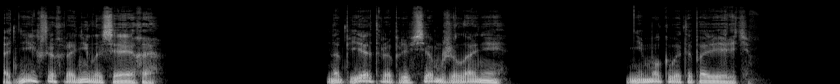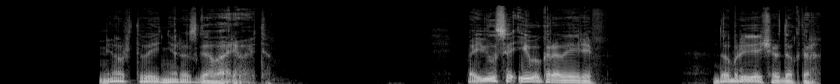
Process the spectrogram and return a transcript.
от них сохранилось эхо. Но Пьетро при всем желании не мог в это поверить. Мертвые не разговаривают. Появился Иво Кравери. «Добрый вечер, доктор.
